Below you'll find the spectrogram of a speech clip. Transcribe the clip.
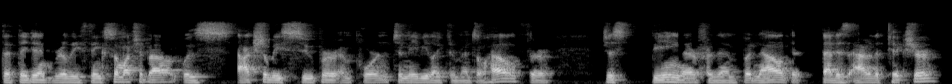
that they didn't really think so much about was actually super important to maybe like their mental health or just being there for them. But now that that is out of the picture,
